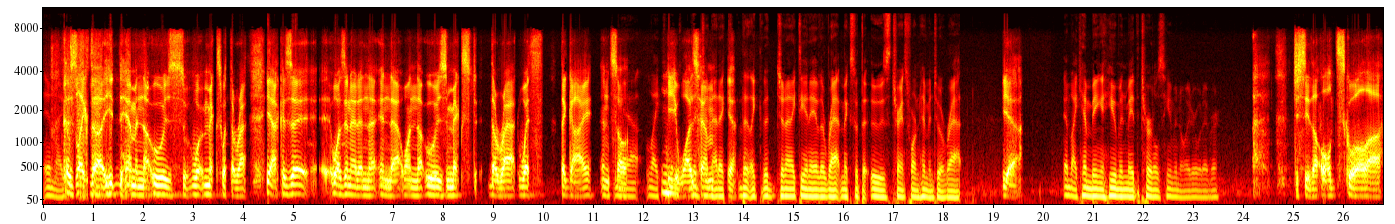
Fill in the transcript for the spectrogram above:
and like because like the he, him and the ooze w- mix with the rat. Yeah, because uh, wasn't it in the in that one the ooze mixed the rat with the guy, and so yeah, like he was the him. Genetic, Yeah, the like the genetic DNA of the rat mixed with the ooze transformed him into a rat, yeah. and like him being a human made the turtles humanoid or whatever. You see the old school uh,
